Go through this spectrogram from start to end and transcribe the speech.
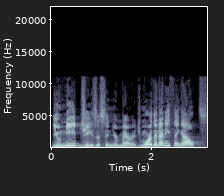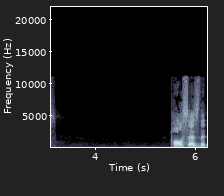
You need Jesus in your marriage more than anything else. Paul says that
